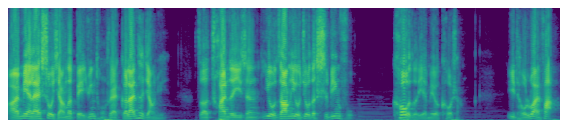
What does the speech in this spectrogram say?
而面来受降的北军统帅格兰特将军，则穿着一身又脏又旧的士兵服，扣子也没有扣上，一头乱发，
